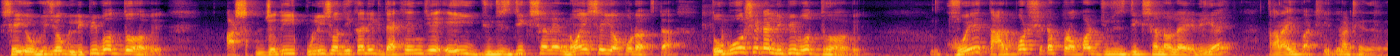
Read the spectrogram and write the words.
সেই অভিযোগ লিপিবদ্ধ হবে। আস যদি পুলিশ আধিকারিক দেখেন যে এই জুরিসডিকশনে নয় সেই অপরাধটা তবুও সেটা লিপিবদ্ধ হবে। হয়ে তারপর সেটা প্রপার জুরিসডিকশনওয়ালা এরিয়ায় তারাই পাঠিয়ে দেবে। পাঠিয়ে দেবে।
